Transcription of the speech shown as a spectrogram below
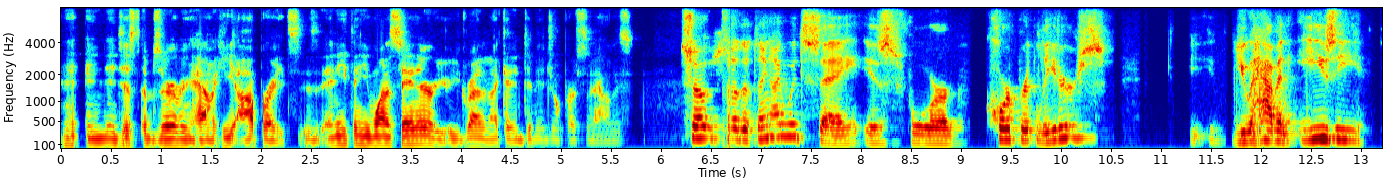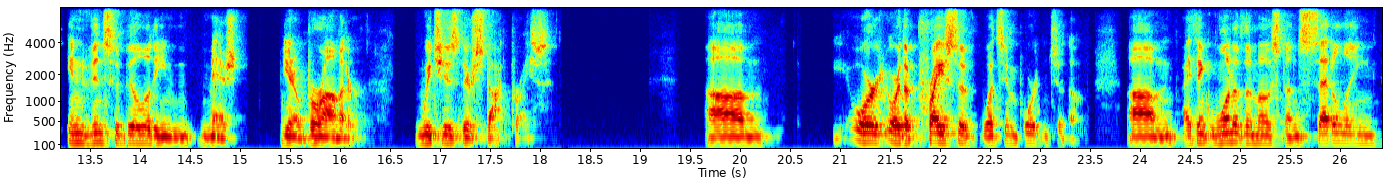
and, and, just observing how he operates. Is anything you want to say there, or you'd rather not get individual personalities? So, so the thing I would say is for corporate leaders, you have an easy invincibility measure, you know, barometer, which is their stock price, um, or or the price of what's important to them. Um, I think one of the most unsettling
